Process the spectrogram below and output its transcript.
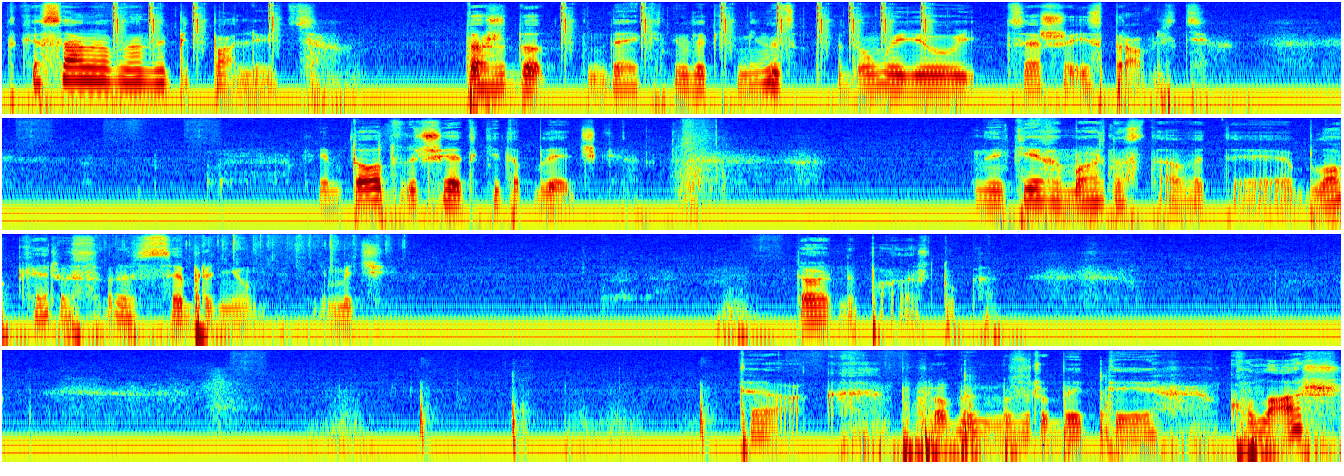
Таке саме вона не підпалюється. Тож до деяких невеликих мінус, думаю, це ще і справляться. Крім того, тут ще є такі таблички, на яких можна ставити блоки, і мечі. Тоже непогана штука. Так, попробуємо зробити колаж.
